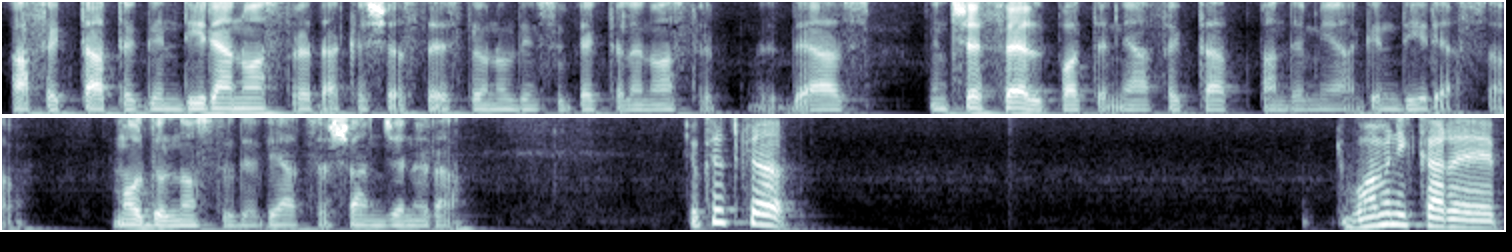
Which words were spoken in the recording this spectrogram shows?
afectată gândirea noastră, dacă și asta este unul din subiectele noastre de azi? În ce fel poate ne-a afectat pandemia gândirea sau modul nostru de viață, așa în general? Eu cred că oamenii care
